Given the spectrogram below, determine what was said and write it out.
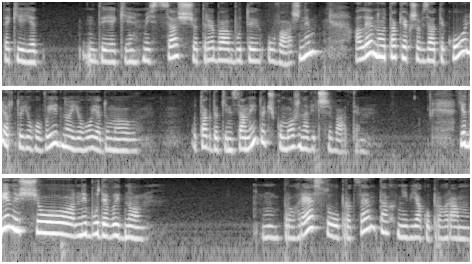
Такі є деякі місця, що треба бути уважним. Але, ну, так, якщо взяти колір, то його видно, його, я думаю, отак до кінця ниточку можна відшивати. Єдине, що не буде видно прогресу у процентах, ні в яку програму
